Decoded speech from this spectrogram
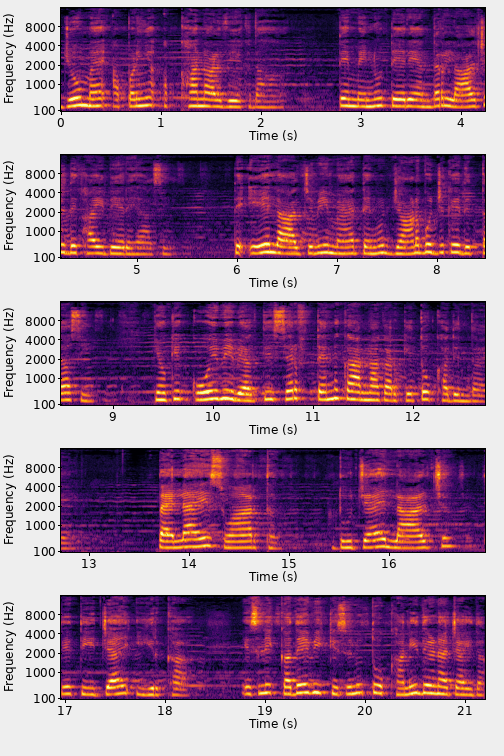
ਜੋ ਮੈਂ ਆਪਣੀਆਂ ਅੱਖਾਂ ਨਾਲ ਵੇਖਦਾ ਹਾਂ ਤੇ ਮੈਨੂੰ ਤੇਰੇ ਅੰਦਰ ਲਾਲਚ ਦਿਖਾਈ ਦੇ ਰਿਹਾ ਸੀ। ਤੇ ਇਹ ਲਾਲਚ ਵੀ ਮੈਂ ਤੈਨੂੰ ਜਾਣਬੁੱਝ ਕੇ ਦਿੱਤਾ ਸੀ, ਕਿਉਂਕਿ ਕੋਈ ਵੀ ਵਿਅਕਤੀ ਸਿਰਫ ਤਿੰਨ ਕਾਰਨਾਂ ਕਰਕੇ ਧੋਖਾ ਦਿੰਦਾ ਹੈ ਪਹਿਲਾ ਹੈ ਸਵਾਰਥ, ਦੂਜਾ ਹੈ ਲਾਲਚ ਤੇ ਤੀਜਾ ਹੈ ਈਰਖਾ। ਇਸ ਲਈ ਕਦੇ ਵੀ ਕਿਸੇ ਨੂੰ ਧੋਖਾ ਨਹੀਂ ਦੇਣਾ ਚਾਹੀਦਾ।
